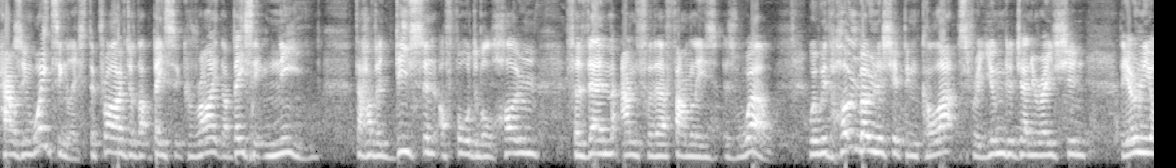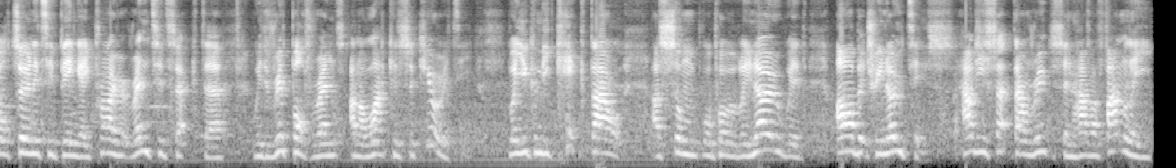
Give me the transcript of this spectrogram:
housing waiting lists, deprived of that basic right, that basic need to have a decent, affordable home for them and for their families as well. We're with home ownership in collapse for a younger generation, the only alternative being a private rented sector with rip-off rents and a lack of security where you can be kicked out, as some will probably know, with arbitrary notice. How do you set down roots and have a family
